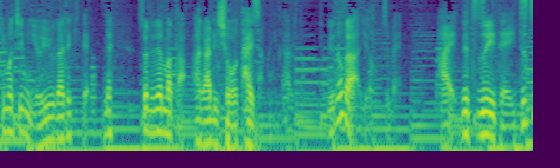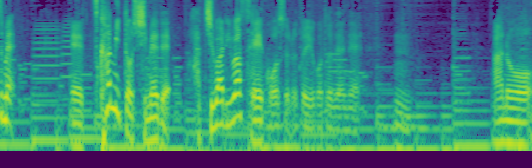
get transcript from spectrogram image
気持ちに余裕ができて、ね。それでまた上がり症対策になるというのが4つ目。はい。で、続いて5つ目。えー、つかみと締めで8割は成功するということでね。うん。あの、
